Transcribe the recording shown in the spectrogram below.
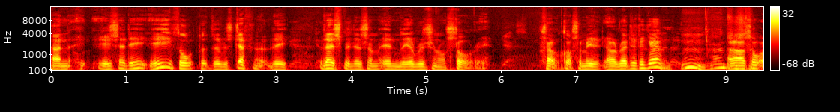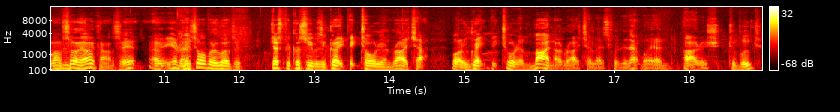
And he- said he, he thought that there was definitely lesbianism in the original story. So, of course, immediately I read it again. Mm, And I thought, well, I'm sorry, I can't see it. Uh, you know, it's all very well to, just because he was a great Victorian writer, or a great Victorian minor writer, let's put it that way, and Irish to boot,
